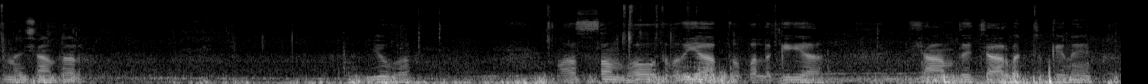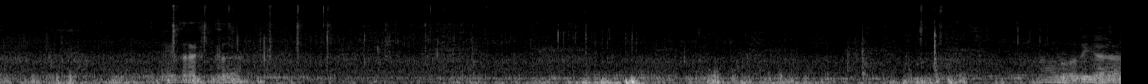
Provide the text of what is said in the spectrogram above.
ਕਿੰਨਾ ਸ਼ਾਨਦਾਰ ਵਿਊ ਆ। ਮੌਸਮ ਬਹੁਤ ਵਧੀਆ ਧੁੱਪ ਲੱਗੀ ਆ। ਸ਼ਾਮ ਦੇ 4 ਵੱਜ ਚੁੱਕੇ ਨੇ। ਇਹ ਦਰਖਤ ਬਹੁਤ ਵਧੀਆ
